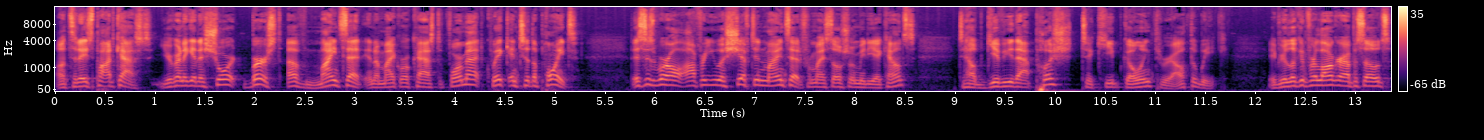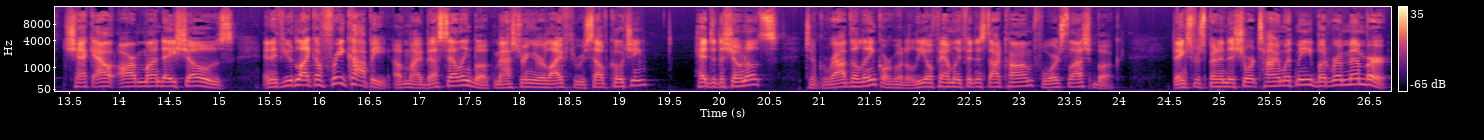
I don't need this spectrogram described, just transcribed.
On today's podcast, you're going to get a short burst of mindset in a microcast format, quick and to the point. This is where I'll offer you a shift in mindset from my social media accounts to help give you that push to keep going throughout the week. If you're looking for longer episodes, check out our Monday shows. And if you'd like a free copy of my best selling book, Mastering Your Life Through Self Coaching, head to the show notes to grab the link or go to leofamilyfitness.com forward slash book. Thanks for spending this short time with me, but remember,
